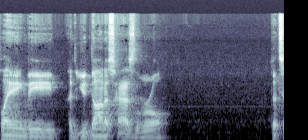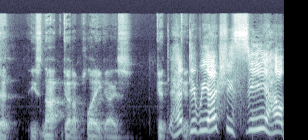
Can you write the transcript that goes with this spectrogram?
playing the uh, Udonis Haslem role. That's it. He's not gonna play, guys. Get, get- Did we actually see how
